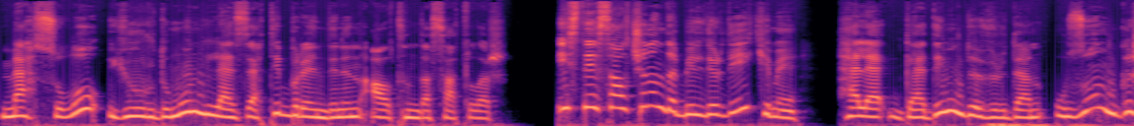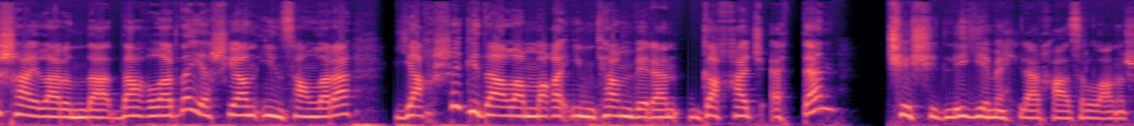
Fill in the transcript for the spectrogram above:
məhsulu yurdumun ləzzəti brendinin altında satılır. İstehsalçının da bildirdiyi kimi, hələ qədim dövrdən uzun qış aylarında dağlarda yaşayan insanlara yaxşı qidalanmağa imkan verən qaxac ətdən çeşidli yeməklər hazırlanır.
